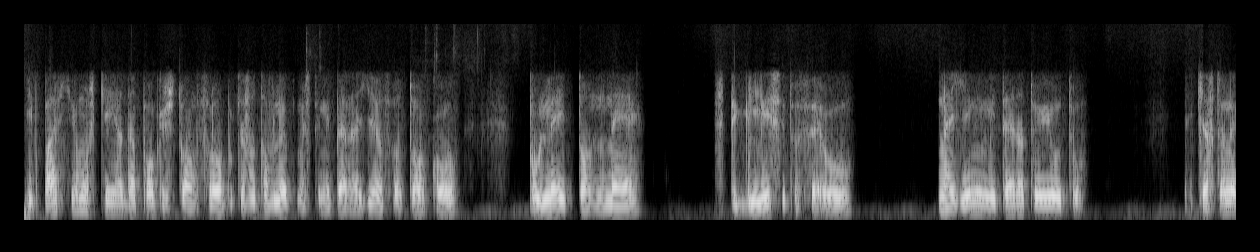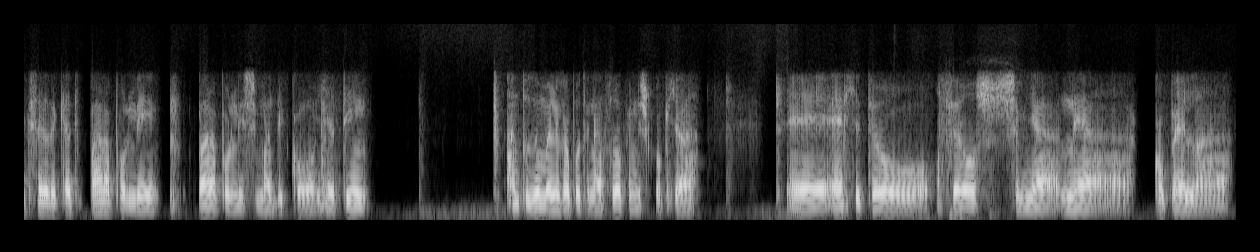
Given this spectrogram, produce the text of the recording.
Υπάρχει όμως και η ανταπόκριση του ανθρώπου και αυτό το βλέπουμε στην υπεραγία Θεοτόκο που λέει το ναι στην κλίση του Θεού να γίνει η μητέρα του Ιού του. Και αυτό είναι, ξέρετε, κάτι πάρα πολύ, πάρα πολύ σημαντικό γιατί αν το δούμε λίγο από την ανθρώπινη σκοπιά ε, έρχεται ο, ο Θεός σε μια νέα κοπέλα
